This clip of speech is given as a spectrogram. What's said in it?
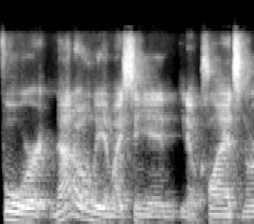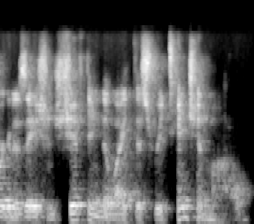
for not only am I seeing, you know, clients and organizations shifting to like this retention model,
